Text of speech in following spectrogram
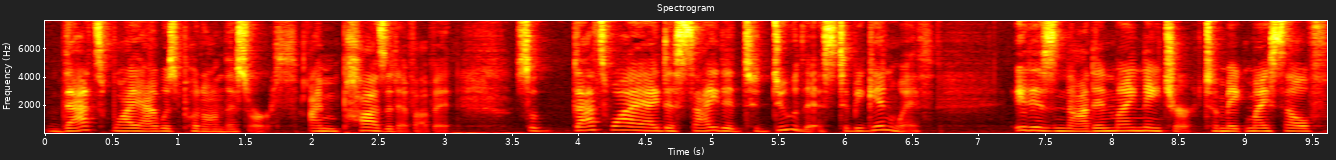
that's why I was put on this earth. I'm positive of it. So that's why I decided to do this to begin with. It is not in my nature to make myself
